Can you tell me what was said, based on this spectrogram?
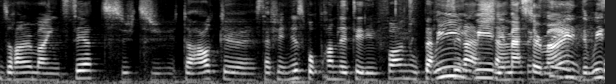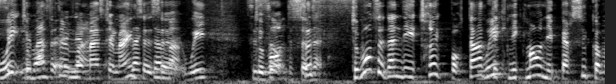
durant un mindset, tu, as hâte que ça finisse pour prendre le téléphone ou partir oui, à Oui, les masterminds. Oui, oui. Tout, le monde se, tout le monde se donne des trucs. Pourtant, techniquement, on est perçu comme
